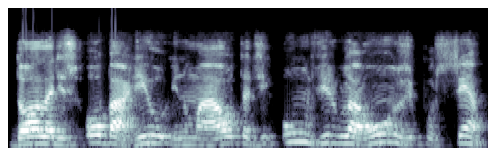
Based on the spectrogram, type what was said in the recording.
dólares o barril e numa alta de 1,11%.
